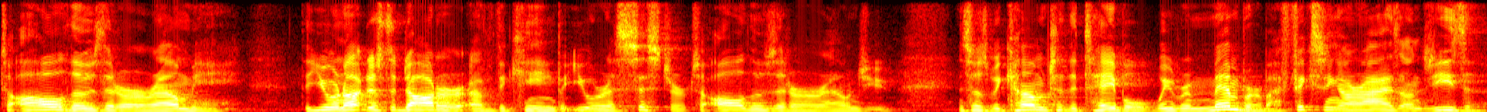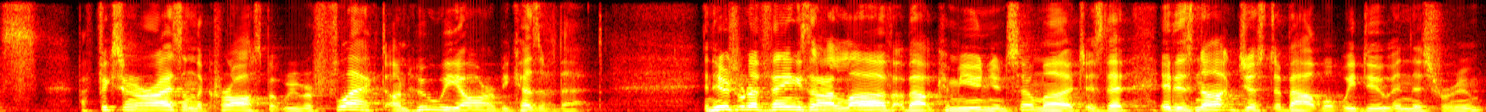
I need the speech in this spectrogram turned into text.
to all those that are around me. That you are not just a daughter of the King, but you are a sister to all those that are around you. And so as we come to the table, we remember by fixing our eyes on Jesus by fixing our eyes on the cross, but we reflect on who we are because of that. And here's one of the things that I love about communion so much is that it is not just about what we do in this room.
